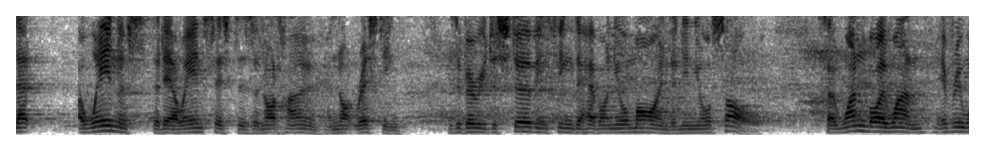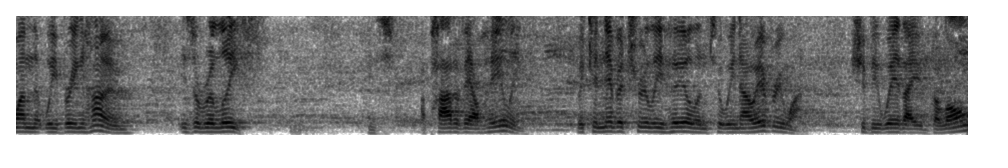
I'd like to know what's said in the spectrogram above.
That awareness that our ancestors are not home and not resting is a very disturbing thing to have on your mind and in your soul. So one by one, everyone that we bring home is a relief. Is a part of our healing. We can never truly heal until we know everyone. Should be where they belong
